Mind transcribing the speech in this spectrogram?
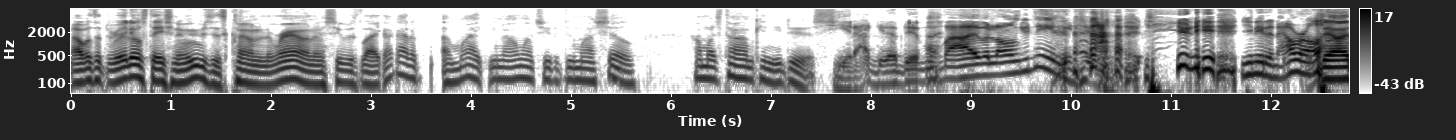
I was at the radio station and we was just clowning around, and she was like, "I got a, a mic, you know. I want you to do my show. How much time can you do?" Shit, I get up there for uh, however long you need me to. you need you need an hour. now,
